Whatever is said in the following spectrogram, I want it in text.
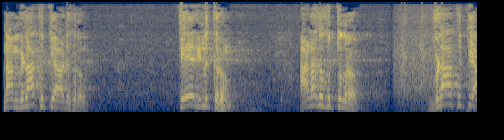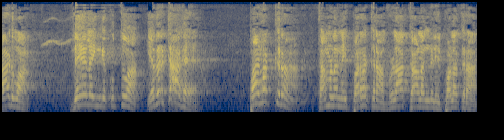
நாம் விழா குத்தி ஆடுகிறோம். தேர் இழுக்கிறோம். அழகு குத்துகிறோம். விழா குத்தி ஆடுவான். வேலை இங்க குத்துவான். எதற்காக? பழக்கிறான். தமிழனை பறக்கிறான். விழா காலங்களில் பழக்கிறான்.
